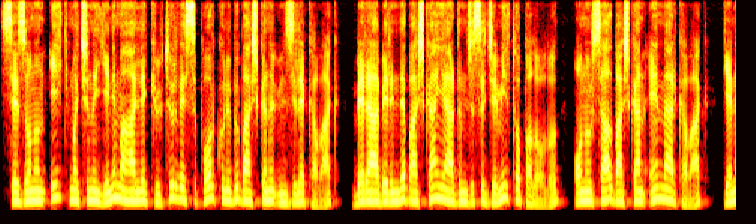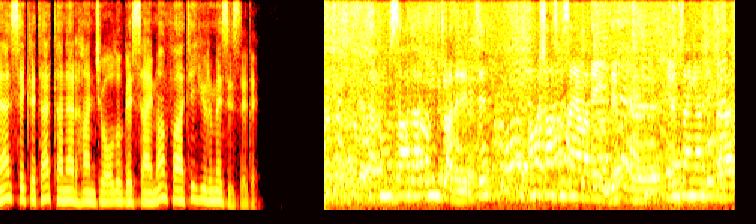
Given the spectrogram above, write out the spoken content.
Sezonun ilk maçını Yeni Mahalle Kültür ve Spor Kulübü Başkanı Ünzile Kavak, beraberinde Başkan Yardımcısı Cemil Topaloğlu, Onursal Başkan Enver Kavak, Genel Sekreter Taner Hancıoğlu ve Sayman Fatih Yürümez izledi. Takımımız sahada iyi mücadele etti. Ama şans bizden yana değildi. Ee, elimizden geldiği kadar e,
